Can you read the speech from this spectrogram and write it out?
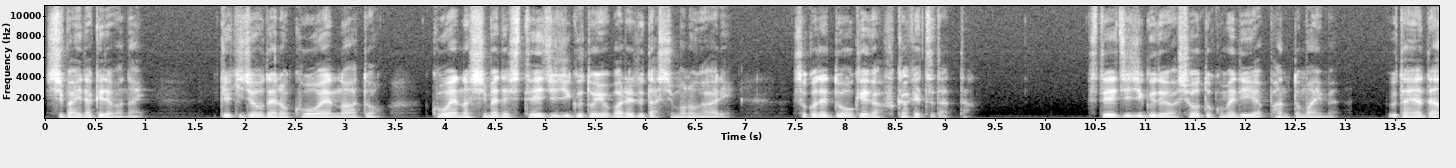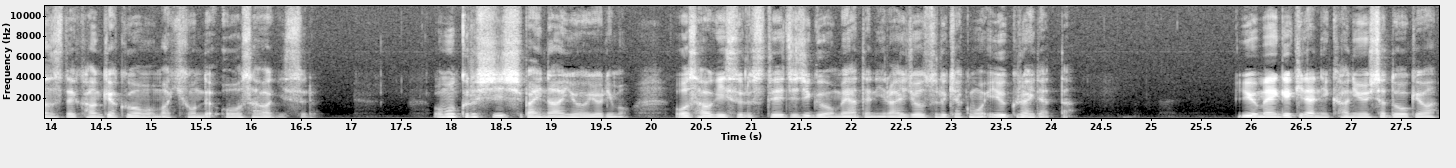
芝居だけではない。劇場での公演の後、公演の締めでステージジグと呼ばれる出し物があり、そこで道家が不可欠だった。ステージジグではショートコメディやパントマイム、歌やダンスで観客をも巻き込んで大騒ぎする。重苦しい芝居内容よりも大騒ぎするステージジグを目当てに来場する客もいるくらいだった。有名劇団に加入した道家は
